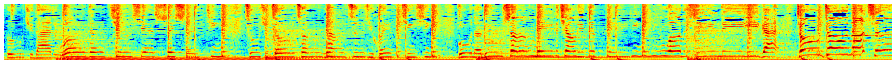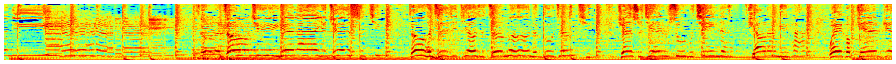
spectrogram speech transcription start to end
不去，带着我的球鞋随身听，出去走走，让自己恢复清醒。无奈路上每个俏丽的背影，我的心里一概统统拿着你。走来走去，越来越觉得生气，痛恨自己就是这么的不争气。全世界有数不清的漂亮女孩，为何偏偏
